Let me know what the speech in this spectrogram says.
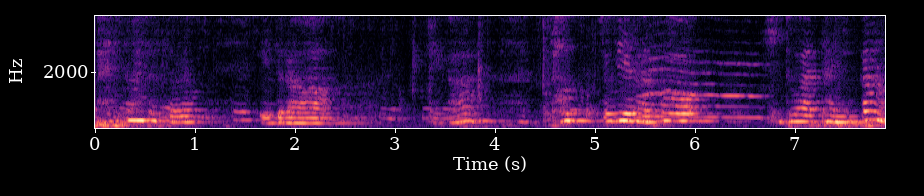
말씀하셨어요. 저쪽에 가서 기도하다니까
